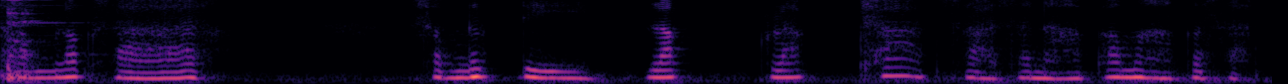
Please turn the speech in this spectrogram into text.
ธรรม รักษาสำนึกดี รักรัก ชาติศาสนาพระมหากษัตริย์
